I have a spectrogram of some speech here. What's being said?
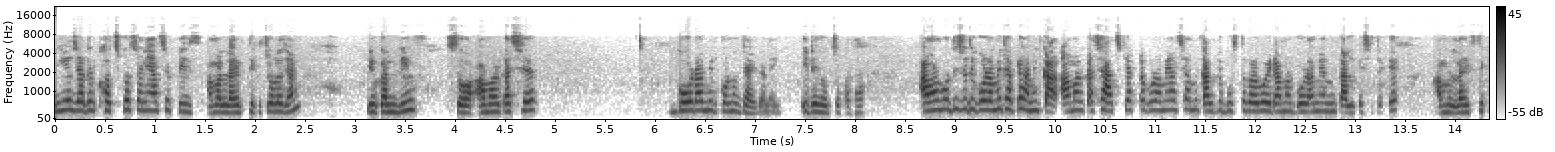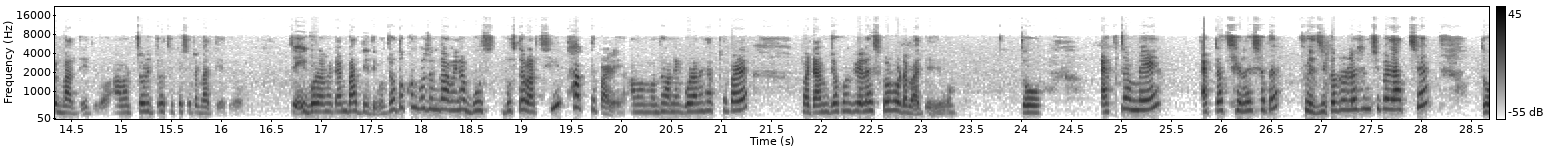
নিয়ে যাদের খচখচানি আছে প্লিজ আমার লাইফ থেকে চলে যান। ইউ ক্যান লিভ সো আমার কাছে গোড়ামির কোনো জায়গা নেই। এটাই হচ্ছে কথা। আমার মধ্যে যদি গোড়ামি থাকে, আমি আমার কাছে আজকে একটা গোড়ামি আছে, আমি কালকে বুঝতে পারব এটা আমার গোড়ামি, আমি কালকে সেটাকে আমার লাইফ থেকে বাদ দিয়ে দিব, আমার চরিত্র থেকে সেটা বাদ দিয়ে দিব। যে এই গোড়ামিটা আমি বাদ দিয়ে দিব। যতক্ষণ পর্যন্ত আমি না বুঝতে পারছি, থাকতে পারে। আমার মধ্যে অনেক গোড়ামি থাকতে পারে বাট আমি যখন রিয়েলাইজ করব, ওটা বাদ দিয়ে দিব। তো একটা মেয়ে, একটা ছেলের সাথে ফিজিক্যাল রিলেশনশিপে যাচ্ছে, তো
